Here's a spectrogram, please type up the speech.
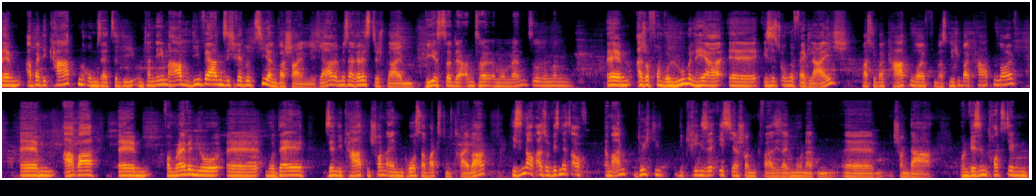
Ähm, aber die Kartenumsätze, die Unternehmen haben, die werden sich reduzieren wahrscheinlich. Ja, wir müssen ja realistisch bleiben. Wie ist da der Anteil im Moment, so wenn man ähm, also vom Volumen her äh, ist es ungefähr gleich, was über Karten läuft und was nicht über Karten läuft. Ähm, aber ähm, vom Revenue-Modell äh, sind die Karten schon ein großer Wachstumstreiber. Die sind auch, also wir sind jetzt auch am durch die, die Krise ist ja schon quasi seit Monaten äh, schon da. Und wir sind trotzdem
